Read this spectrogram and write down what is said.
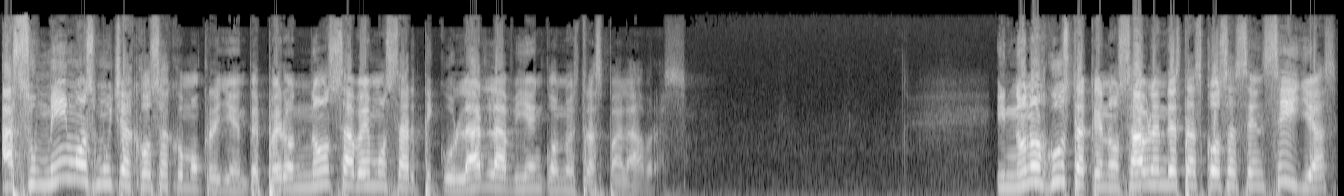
asumimos muchas cosas como creyentes, pero no sabemos articularla bien con nuestras palabras. Y no nos gusta que nos hablen de estas cosas sencillas,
